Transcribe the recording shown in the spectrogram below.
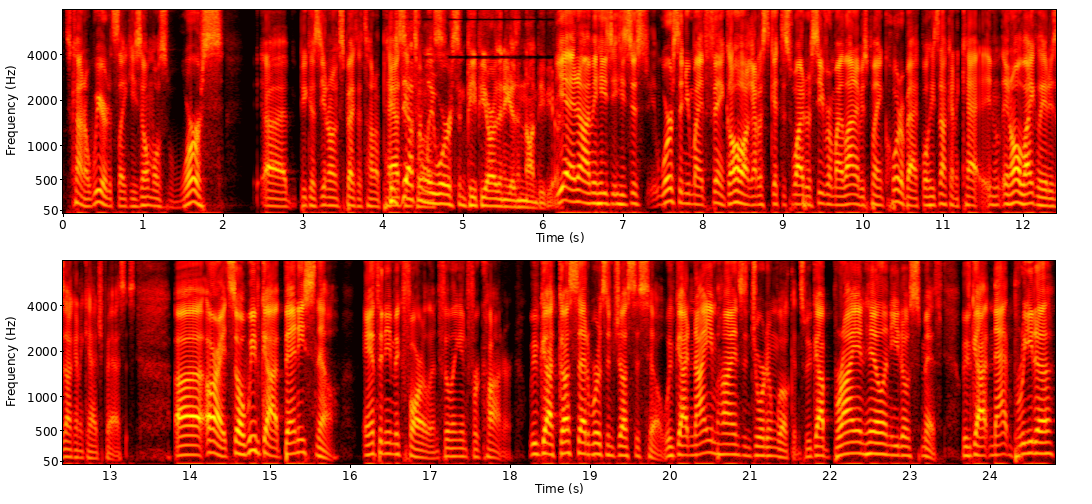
it's kind of weird. It's like he's almost worse uh, because you don't expect a ton of passes. He's definitely worse in PPR than he is in non PPR. Yeah, no, I mean he's he's just worse than you might think. Oh, I got to get this wide receiver in my lineup. He's playing quarterback. Well, he's not going to catch. In, in, all likelihood, he's not going to catch passes. Uh, all right, so we've got Benny Snell, Anthony McFarland filling in for Conner. We've got Gus Edwards and Justice Hill. We've got Nyheim Hines and Jordan Wilkins. We've got Brian Hill and Ito Smith. We've got Matt Breida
